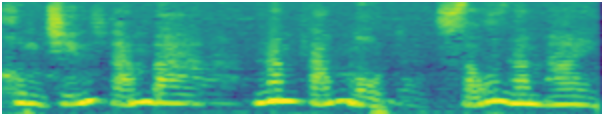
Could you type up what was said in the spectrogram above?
0983 581 652.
